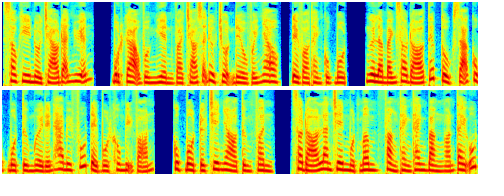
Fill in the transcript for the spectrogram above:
Sau khi nồi cháo đã nhuyễn, bột gạo vừa nghiền và cháo sẽ được trộn đều với nhau để vào thành cục bột. Người làm bánh sau đó tiếp tục giã cục bột từ 10 đến 20 phút để bột không bị vón. Cục bột được chia nhỏ từng phần, sau đó lan trên một mâm phẳng thành thanh bằng ngón tay út,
